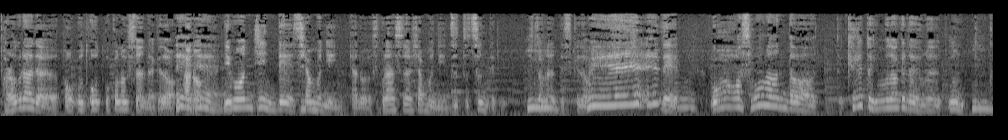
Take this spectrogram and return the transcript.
パラグライダーよおお男の人なんだけど、ええあのええ。日本人でシャムに、あのフランスのシャムにずっと住んでる人なんですけど、えーで「わあそうなんだ」って「切れた紐だけだよねうん」って言うか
